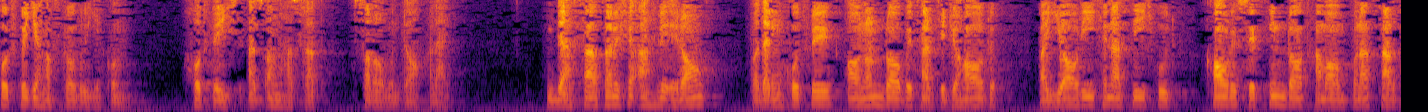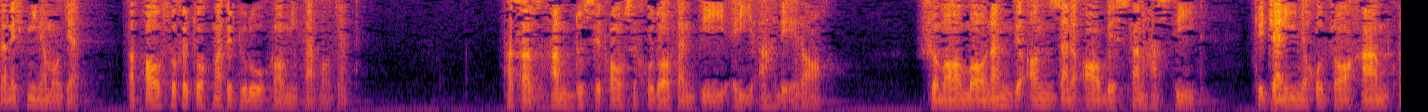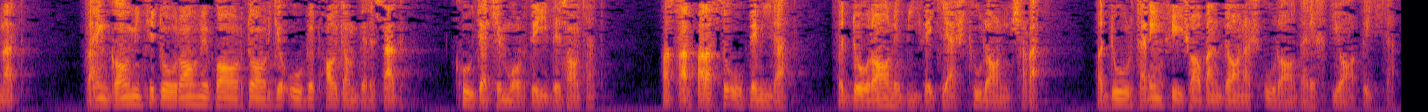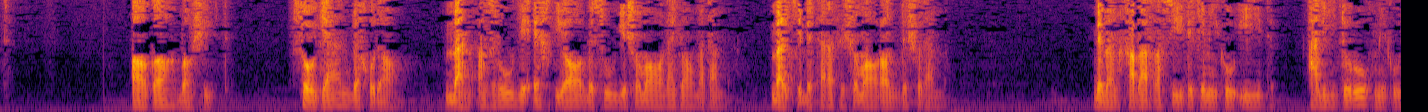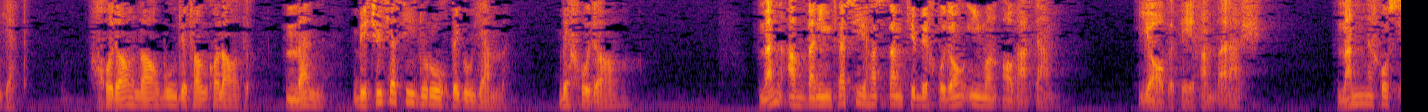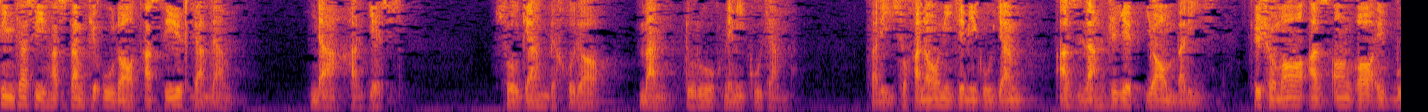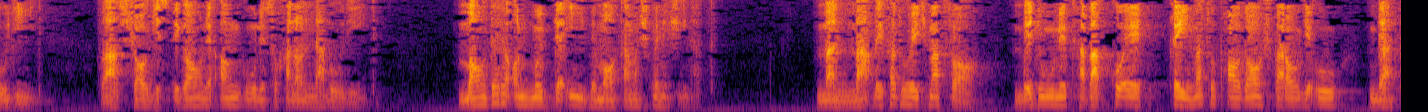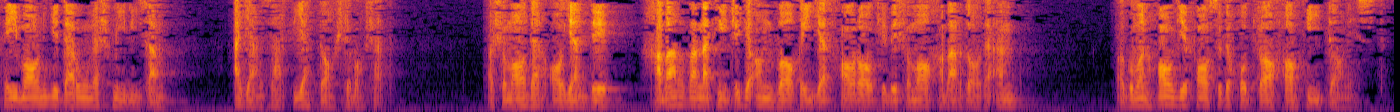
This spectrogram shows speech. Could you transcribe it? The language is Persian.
خطبه هفتاد و یکم خطبه است از آن حضرت سلام الله علیه در سرزنش اهل عراق و در این خطبه آنان را به ترک جهاد و یاری که نزدیک بود کار سفین را تمام کند سرزنش می نماید و پاسخ تهمت دروغ را می فرماید. پس از هم دو سپاس خداوندی ای اهل عراق شما مانند آن زن آبستن هستید که جنین خود را حمل کند و هنگامی که دوران بارداری او به پایان برسد کودک مردهی بزاید و سرپرست او بمیرد و دوران بیوگیش طولانی شود و دورترین خیشابندانش او را در اختیار بگیرد. آگاه باشید. سوگند به خدا من از روی اختیار به سوی شما نیامدم بلکه به طرف شما رانده شدم. به من خبر رسیده که می‌گویید علی دروغ می‌گوید. خدا نابودتان کناد من به چه کسی دروغ بگویم؟ به خدا؟ من اولین کسی هستم که به خدا ایمان آوردم یا به پیغمبرش. من نخستین کسی هستم که او را تصدیق کردم. نه هرگز. سوگند به خدا من دروغ نمی‌گویم. ولی سخنانی که می‌گویم از لحجه پیامبری است که شما از آن غائب بودید و از شاگستگان آن گونه سخنان نبودید. مادر آن مدعی به ماتمش بنشیند. من معرفت و حکمت را بدون توقع قیمت و پاداش برای او در پیمانی درونش میریزم اگر ظرفیت داشته باشد. و شما در آینده خبر و نتیجه آن واقعیت ها را که به شما خبر داده ام و گمانهای فاسد خود را خواهید دانست.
